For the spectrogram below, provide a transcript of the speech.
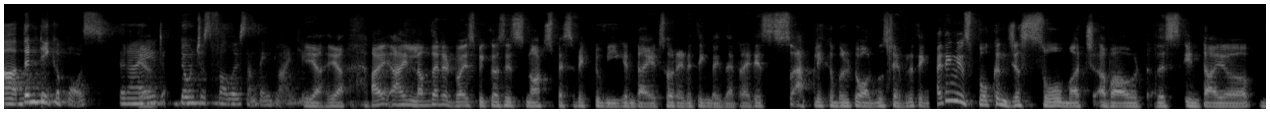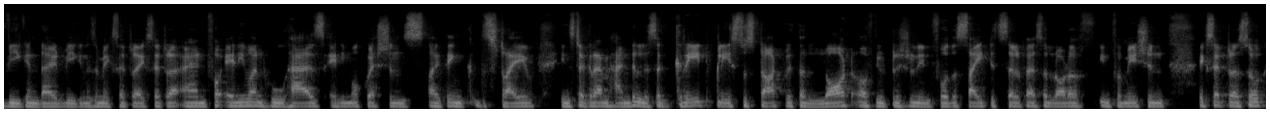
uh, then take a pause, right? Yeah. Don't just follow something blindly. Yeah, yeah. I, I love that advice because it's not specific to vegan diets or anything like that, right? It's applicable to almost everything. I think we've spoken just so much about this entire vegan diet, veganism, etc., etc. And for anyone who has any more questions, I think the Strive Instagram handle is a great place to start with a lot of nutritional info. The site itself has a lot of information, etc. So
